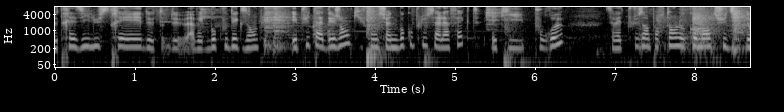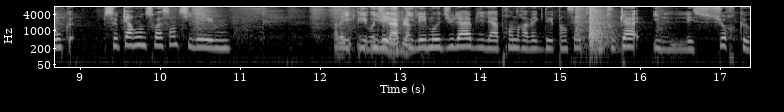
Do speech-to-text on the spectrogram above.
de très illustré, de, de- avec beaucoup d'exemples. Et puis, tu as des gens qui fonctionnent beaucoup plus à l'affect et qui, pour eux, ça va être plus important le comment tu dis. Donc, ce 40-60, il est. Voilà, il, Il est il modulable. il est modulable, il est à prendre avec des pincettes. En tout cas, il est sûr que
